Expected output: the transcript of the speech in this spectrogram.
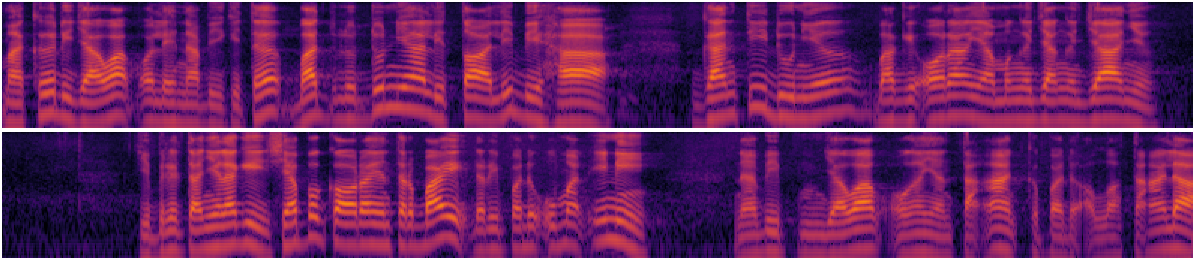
Maka dijawab oleh Nabi kita, badlu dunya li talibiha. Ganti dunia bagi orang yang mengejar-ngejarnya. Jibril tanya lagi, siapakah orang yang terbaik daripada umat ini? Nabi menjawab, orang yang taat kepada Allah Ta'ala.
